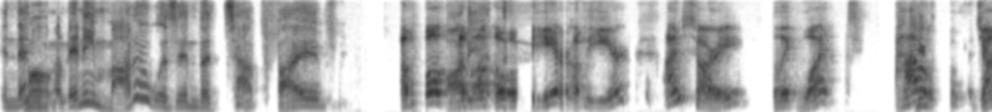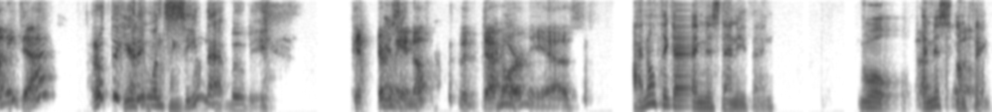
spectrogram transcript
And then Well, Minamata was in the top five Of all of, of, oh, of the year of the year. I'm sorry. Like what? How? Johnny Depp? I don't think Here's anyone's seen that movie. Apparently enough, the Depp Army has. I don't think I missed anything. Well, I missed well, something,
